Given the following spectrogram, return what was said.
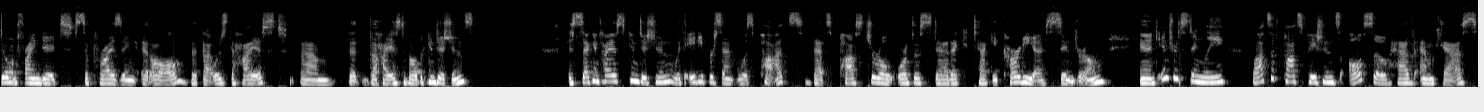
don't find it surprising at all that that was the highest, um, that the highest of all the conditions. The second highest condition with 80% was POTS, that's postural orthostatic tachycardia syndrome. And interestingly, lots of POTS patients also have MCAS,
